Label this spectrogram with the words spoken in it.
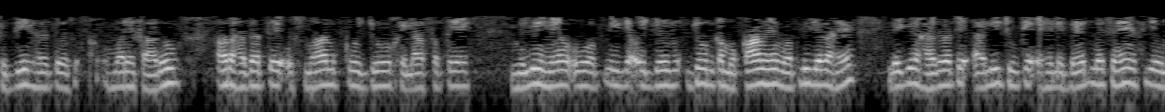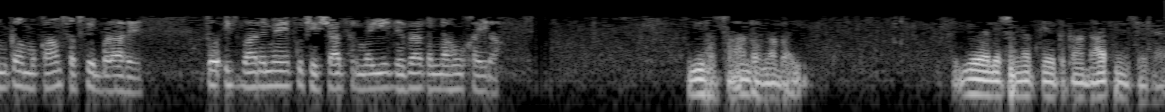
صدیق، حضرت عمر فاروق اور حضرت عثمان کو جو خلافتیں ملی ہیں، وہ اپنی جو ان کا مقام ہے، وہ اپنی جگہ ہے، لیکن حضرت علی چونکہ اہل بیت میں سے ہیں، اس لیے ان کا مقام سب سے بڑا ہے۔ تو اس بارے میں کچھ ارشاد فرمائیے جزاک اللہ خیرہ جی حسان رضا بھائی، یہ اہل سنت کے اعتقادات میں سے ہے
